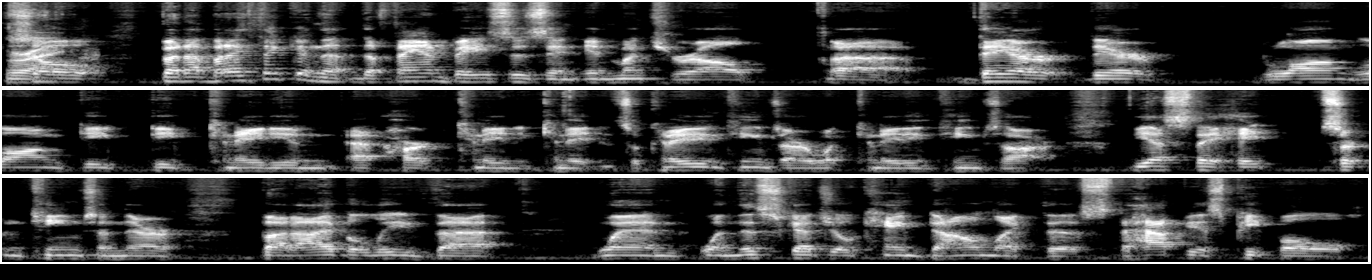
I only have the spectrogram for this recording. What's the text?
Right. So, but uh, but I think in the the fan bases in in Montreal, uh, they are they're long, long, deep, deep Canadian at heart, Canadian Canadian. So Canadian teams are what Canadian teams are. Yes, they hate certain teams in there. But I believe that when when this schedule came down like this, the happiest people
